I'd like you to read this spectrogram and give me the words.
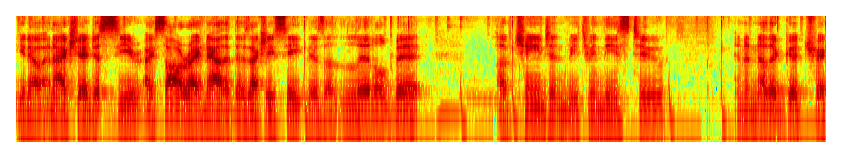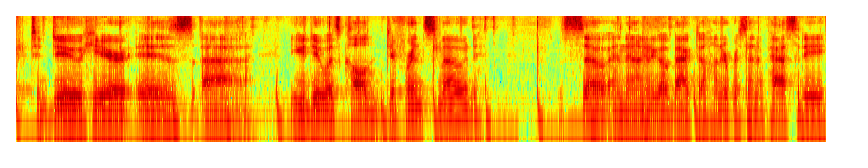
you know, and actually I just see, I saw right now that there's actually, see, there's a little bit of change in between these two. And another good trick to do here is uh, you could do what's called difference mode. So, and then I'm gonna go back to 100% opacity.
